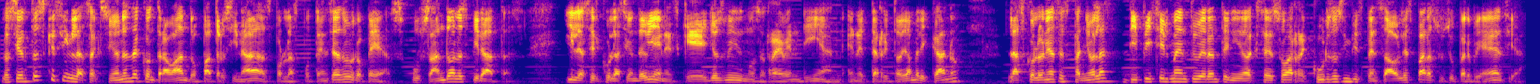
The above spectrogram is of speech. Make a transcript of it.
Lo cierto es que sin las acciones de contrabando patrocinadas por las potencias europeas usando a los piratas y la circulación de bienes que ellos mismos revendían en el territorio americano, las colonias españolas difícilmente hubieran tenido acceso a recursos indispensables para su supervivencia,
